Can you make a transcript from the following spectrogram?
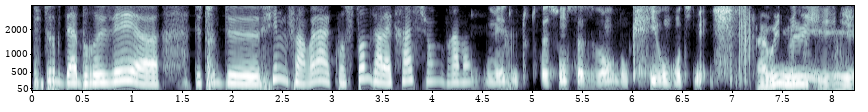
Plutôt que d'abreuver euh, de trucs de films. Enfin voilà, qu'on se tourne vers la création, vraiment. Mais de toute façon, ça se vend, donc ils vont continuer. Ah oui, oui, oui.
